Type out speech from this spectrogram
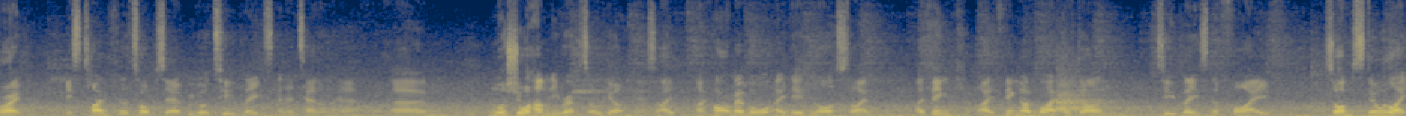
All right, it's time for the top set. We've got two plates and a 10 on here. Um, I'm not sure how many reps I'll get on this. I, I can't remember what I did last time. I think I think I might have done two plates and a five. So I'm still like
